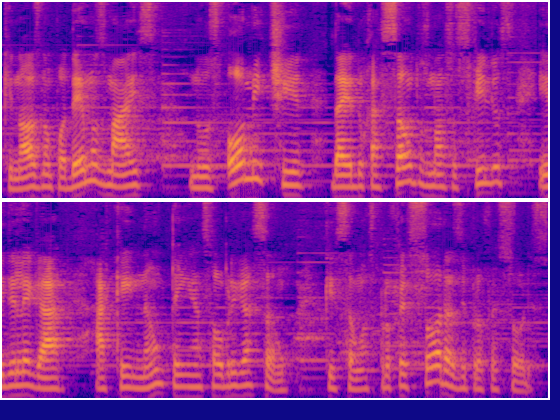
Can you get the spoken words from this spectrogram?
Que nós não podemos mais nos omitir da educação dos nossos filhos e delegar a quem não tem essa obrigação, que são as professoras e professores.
